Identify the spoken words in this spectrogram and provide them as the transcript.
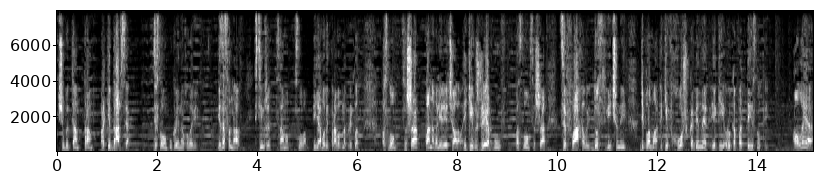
щоб там Трамп прокидався зі словом Україна в голові і засинав з тим же самим словом. І я би відправив, наприклад, послом США пана Валерія Чалова, який вже був послом США. Це фаховий, досвідчений дипломат, який вхож в кабінет, який рукопотиснутий. Але,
